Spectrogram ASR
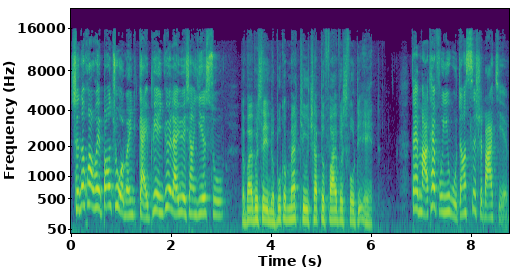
神的话会帮助我们改变，越来越像耶稣。 The Bible says in the book of Matthew, chapter 5, verse 48. 在马太福音五章四十八节，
